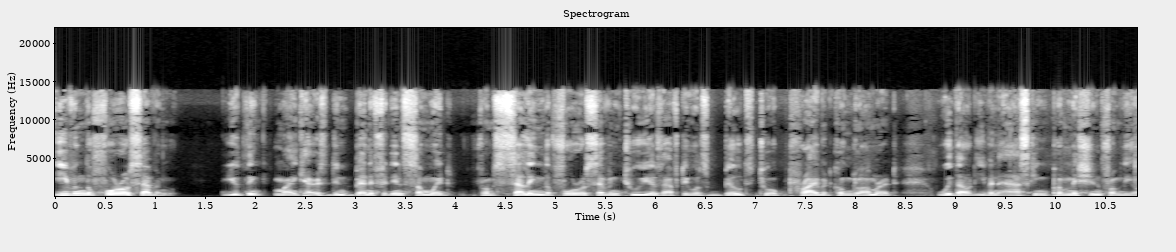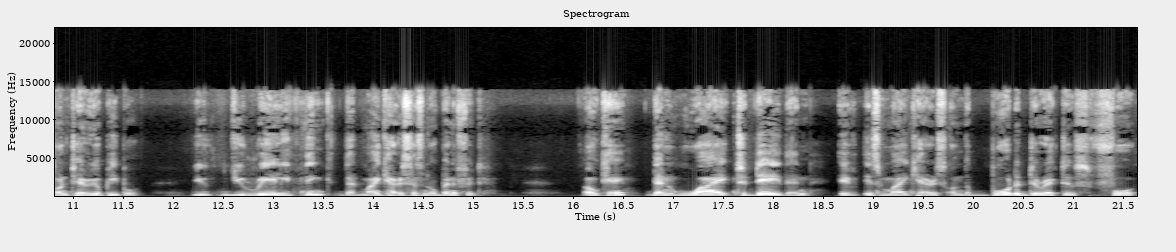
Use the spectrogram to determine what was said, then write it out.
Even the 407, you think Mike Harris didn't benefit in some way from selling the 407 two years after it was built to a private conglomerate without even asking permission from the Ontario people? You, you really think that Mike Harris has no benefit? Okay, then why today then if, is Mike Harris on the board of directors for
